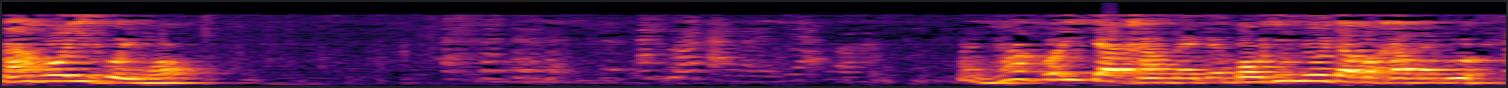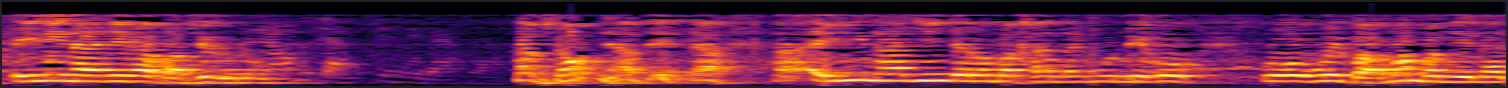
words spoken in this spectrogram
နာဟိုကြီးကိုမောငါကိုကြီးကြခံနိုင်တယ်မော်ကြီးမျိုးကြမခံနိုင်ဘူးအင်းနီနာကြီးကဘာဖြစ်လို့လဲဟာပြောပြတယ်လားအင်းနီနာကြီးတော့မခံနိုင်ဘူးနေဟိုဟိုဝိပါမမမြင်တဲ့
